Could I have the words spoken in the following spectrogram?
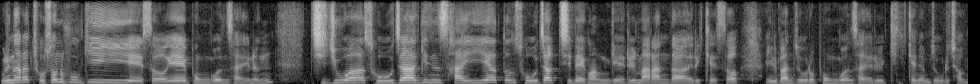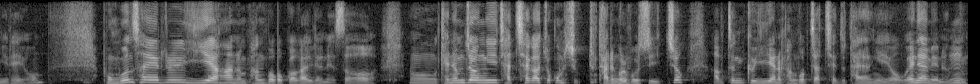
우리나라 조선 후기에서의 봉건 사회는 지주와 소작인 사이의 어떤 소작 지배 관계를 말한다 이렇게 해서 일반적으로 봉건 사회를 기- 개념적으로 정의를 해요. 봉건 사회를 이해하는 방법과 관련해서 어, 개념 정의 자체가 조금씩 다른 걸 볼 수 있죠. 아무튼 그 이해하는 방법 자체도 다양해요. 왜냐하면은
